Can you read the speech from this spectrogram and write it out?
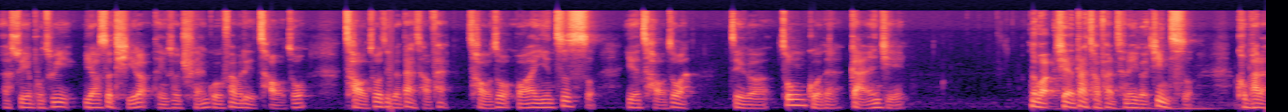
啊，谁也不注意。你要是提了，等于说全国范围内炒作，炒作这个蛋炒饭，炒作王安英之死，也炒作啊这个中国的感恩节。那么现在蛋炒饭成了一个禁词，恐怕呢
